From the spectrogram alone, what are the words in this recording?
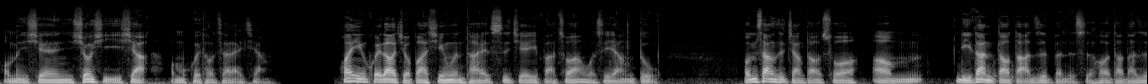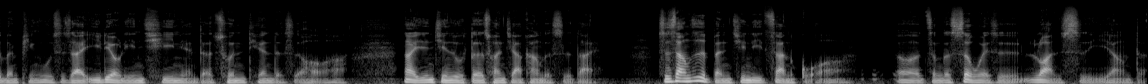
我们先休息一下，我们回头再来讲。欢迎回到九八新闻台《世界一把抓》，我是杨度。我们上次讲到说，嗯，李诞到达日本的时候，到达日本平户是在一六零七年的春天的时候，哈，那已经进入德川家康的时代。实际上，日本经历战国，呃，整个社会是乱世一样的，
